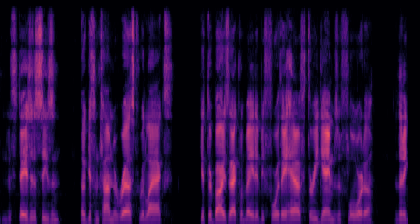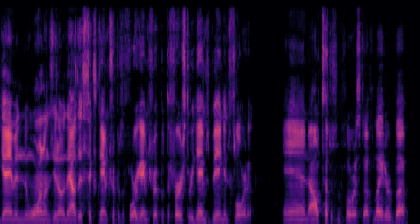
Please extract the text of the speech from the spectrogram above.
this stage of the season. You know, get some time to rest, relax, get their bodies acclimated before they have three games in Florida and then a game in New Orleans. You know, now this six game trip is a four game trip, with the first three games being in Florida. And I'll touch on some Florida stuff later, but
